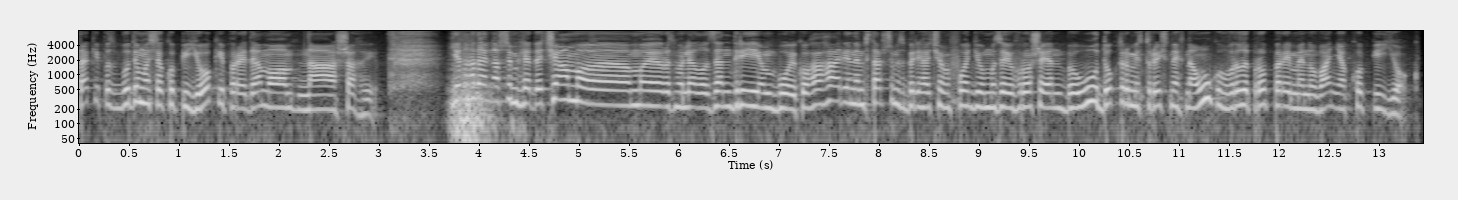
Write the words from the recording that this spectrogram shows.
так і позбудемося копійок і перейдемо на шаги. Я нагадаю нашим глядачам, е, ми розмовляли з Андрієм Бойко Гагаріним, старшим зберігачем фондів музею грошей НБУ, доктором історичних наук. Говорили про перейменування копійок.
